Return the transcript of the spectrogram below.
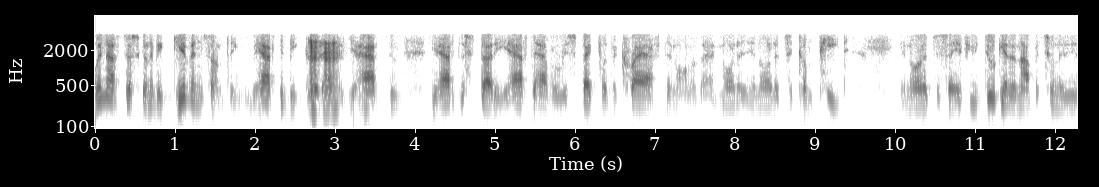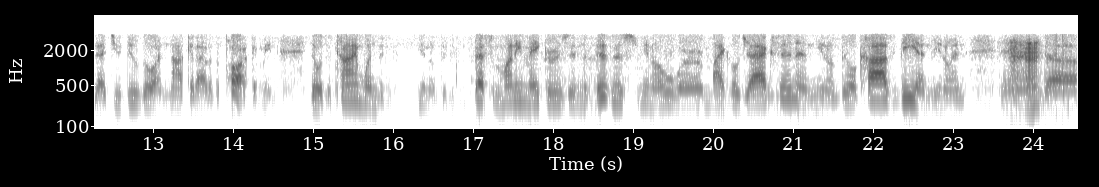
we're not just going to be given something. We have to be good mm-hmm. at it. You have to you have to study. You have to have a respect for the craft and all of that in order in order to compete. In order to say, if you do get an opportunity, that you do go and knock it out of the park. I mean, there was a time when the you know the best money makers in the business, you know, were Michael Jackson and you know Bill Cosby and you know and and uh,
